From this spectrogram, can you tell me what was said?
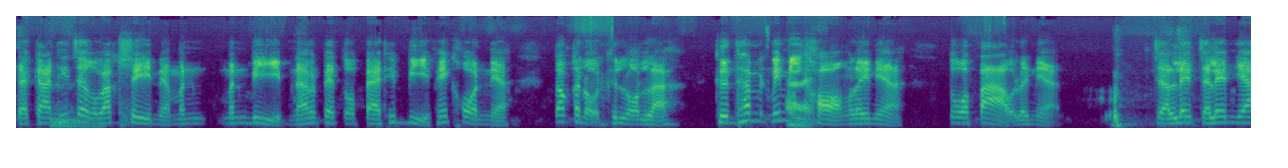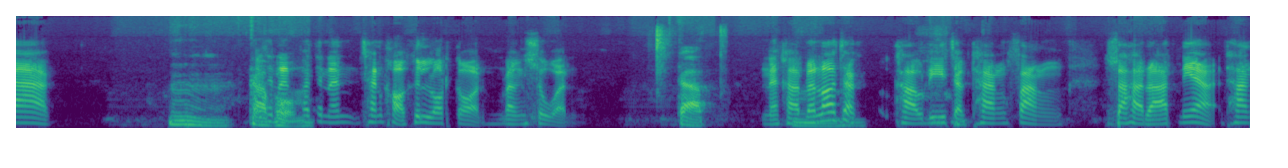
แต่การที่อืมเจอวัคซีนเนี่ยมันมันบีบนะมันเป็นตัวแปรที่บีบให้คนเนี่ย ต้องกระโดดขึ้นรถละคือถ้าไม่มีของเลยเนี่ย ตัวเปล่าเลยเนี่ย จะเล่นจะเล่นยาก อืมเพครับราะฉะผนั้นมเพราะฉะนั้นฉันขอขึ้นรถก่อนบางส่วนครับนะครับอืมแล้วนอกจากข่าวดีจากทางฝั่งสหรัฐเนี่ย ทาง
